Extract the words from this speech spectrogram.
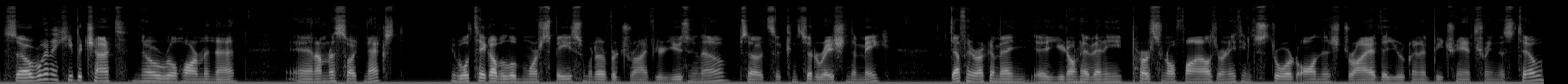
So we're going to keep it checked, no real harm in that. And I'm going to select next. It will take up a little more space on whatever drive you're using though, so it's a consideration to make definitely recommend uh, you don't have any personal files or anything stored on this drive that you're going to be transferring this to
